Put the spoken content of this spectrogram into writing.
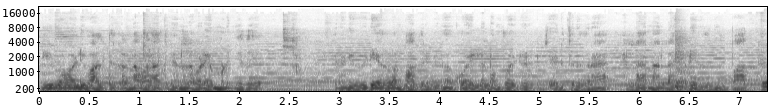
தீபாவளி வாழ்த்துக்கள். நவராத்திரி நல்லபடியாக முடிஞ்சது. என்னுடைய வீடியோக்கெல்லாம் பார்த்துருப்பீங்க. கோயிலெல்லாம் போயிட்டு எடுத்து எடுத்துருக்கிறேன். எல்லாம் நல்லா எப்படி இருக்குதுன்னு பார்த்துட்டு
